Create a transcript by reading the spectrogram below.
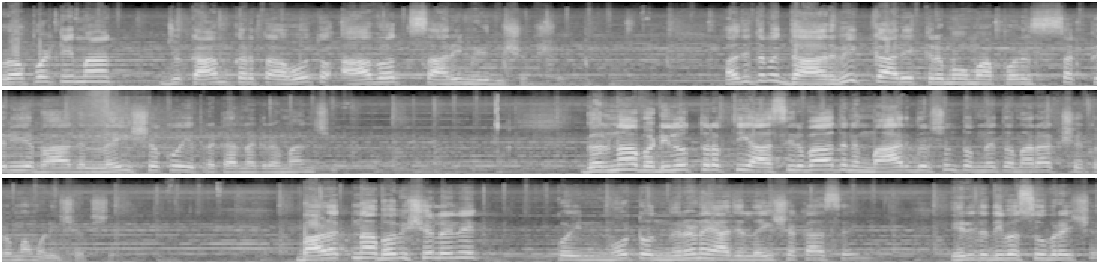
પ્રોપર્ટીમાં જો કામ કરતા હો તો આવક સારી મેળવી શકશો. આજે તમે ધાર્મિક કાર્યક્રમોમાં પણ સક્રિય ભાગ લઈ શકો એ પ્રકારના ગ્રહમાન છે. ઘરના વડીલો તરફથી આશીર્વાદ અને માર્ગદર્શન તમને તમારા ક્ષેત્રોમાં મળી શકશે. બાળકના ભવિષ્ય લઈને કોઈ મોટો નિર્ણય આજે લઈ શકાશે. એ રીતે દિવસ શુભ રહેશે.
